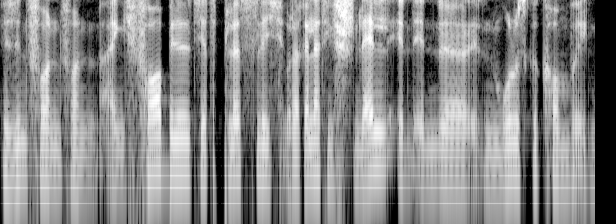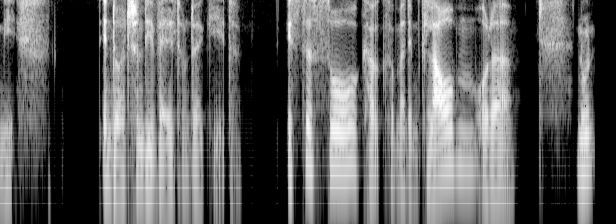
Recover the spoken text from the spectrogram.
Wir sind von, von eigentlich Vorbild jetzt plötzlich oder relativ schnell in, in, äh, in einen Modus gekommen, wo irgendwie in Deutschland die Welt untergeht. Ist das so? Kann, kann man dem glauben oder? Nun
